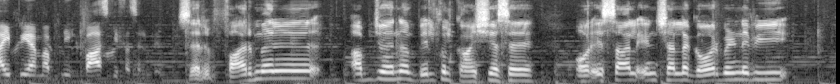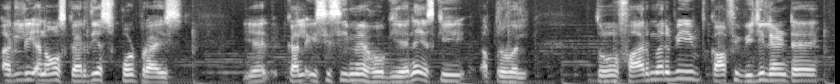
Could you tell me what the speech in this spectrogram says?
आईपीएम अपनी पास की फ़सल पे? सर फार्मर अब जो है ना बिल्कुल कॉन्शियस है और इस साल इंशाल्लाह गवर्नमेंट ने भी अर्ली अनाउंस कर दिया सपोर्ट प्राइस ये कल ईसीसी में होगी है ना इसकी अप्रूवल तो फार्मर भी काफ़ी विजिलेंट है।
